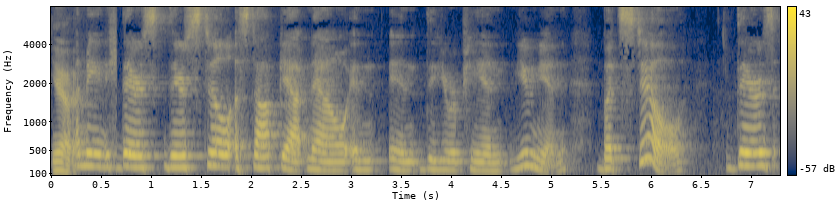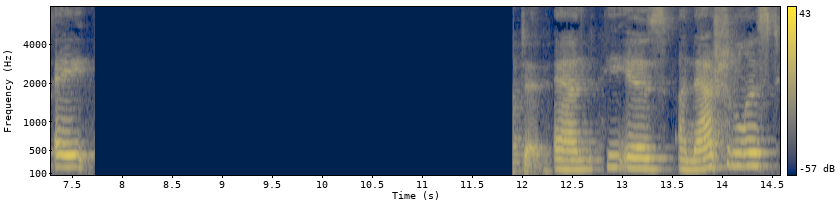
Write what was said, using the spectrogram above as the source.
Yeah. I mean, there's there's still a stopgap now in in the European Union, but still there's a And he is a nationalist,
